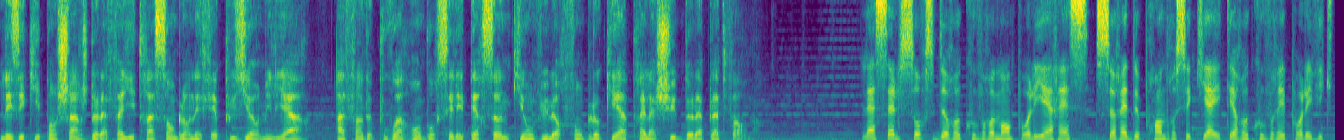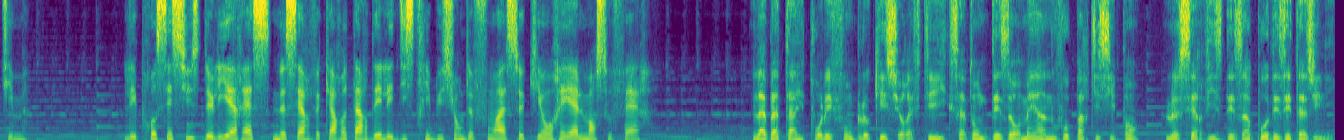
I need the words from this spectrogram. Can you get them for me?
les équipes en charge de la faillite rassemblent en effet plusieurs milliards, afin de pouvoir rembourser les personnes qui ont vu leurs fonds bloqués après la chute de la plateforme la seule source de recouvrement pour l'IRS serait de prendre ce qui a été recouvré pour les victimes. Les processus de l'IRS ne servent qu'à retarder les distributions de fonds à ceux qui ont réellement souffert. La bataille pour les fonds bloqués sur FTX a donc désormais un nouveau participant, le service des impôts des États-Unis.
